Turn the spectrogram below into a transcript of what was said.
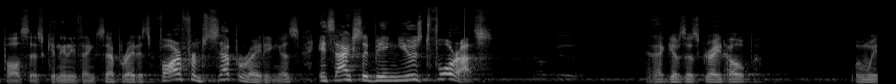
And Paul says, Can anything separate us? Far from separating us, it's actually being used for us. And that gives us great hope when we,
